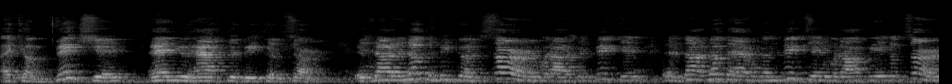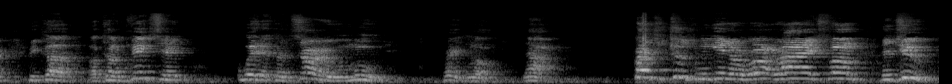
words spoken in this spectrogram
a conviction and you have to be concerned. It's not enough to be concerned without a conviction. It's not enough to have a conviction without being concerned because a conviction with a concern will move you. Praise the Lord. Now, persecution began to rise from the Jews.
